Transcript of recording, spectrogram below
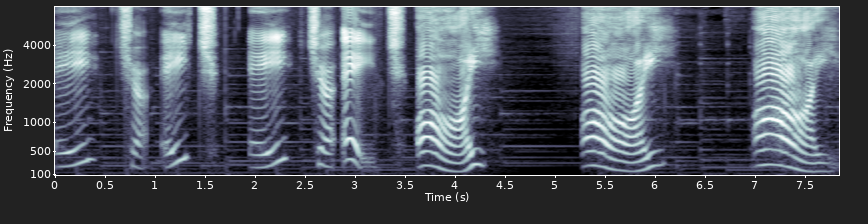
H H H. I, I, I.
